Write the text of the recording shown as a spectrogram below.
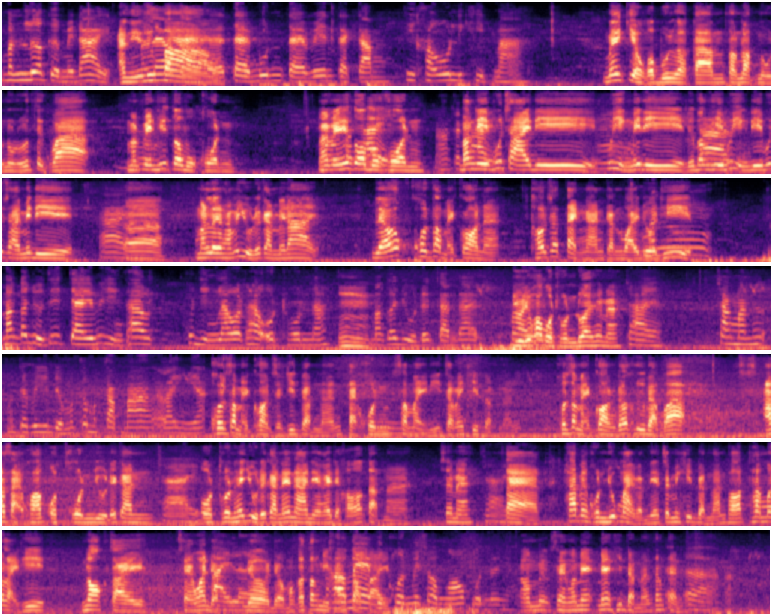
มันเลือกเกิดไม่ได้อันนี้มัหรือแล้วเปล่าแต่แต่บุญแต่เวรแต่กรรมที่เขาลิขิตมา ไม่เกี่ยวกับบุญกับกรรมสำหรับหนูหนูรู้สึกว่า มันเป็นที่ตัวบุคคล มันเป็นที่ตัวบุคคลก็ใช่บางทีก็ใช่ผู้ชายดี อืมผู้หญิงไม่ดี หรือบางทีใช่ ผู้หญิงดีผู้ชายไม่ดีใช่ เออมันเลยทำให้อยู่ด้วยกันไม่ได้ แล้วคนสมัยก่อนนะเขาจะแต่งงานกันไว้โดยที่ มันมันก็อยู่ที่ใจผู้หญิงถ้าผู้หญิงเราถ้าอดทนนะอืมมันก็อยู่ด้วยกันได้อยู่ที่ความอดทนด้วยใช่ไหมใช่ช่างมันเถอะมันจะไปเดี๋ยวมันก็มากลับมาอะไรอย่างเงี้ย คนสมัยก่อนจะคิดแบบนั้น แต่คนอืม สมัยนี้จะไม่คิดแบบนั้น คนสมัยก่อนก็คือแบบว่า อาศัยความอดทนอยู่ด้วยกันใช่ อดทนให้อยู่ด้วยกันได้นานยังไงเดี๋ยวเขาก็กลับมาใช่ไหมใช่ แต่ถ้าเป็นคนยุคใหม่แบบนี้จะไม่คิดแบบนั้นเพราะถ้าเมื่อไหร่ที่นอกใจแสดงว่าเดี๋ยวไปเลย เดี๋ยวเดี๋ยวมันก็ต้องมีคเขารั้งต่อแม่ไปเป็นคนไม่ชอบง้อคนด้วยไงเอาแสดงว่าแม่แม่คิดแบบนั้นตั้งแต่เออ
